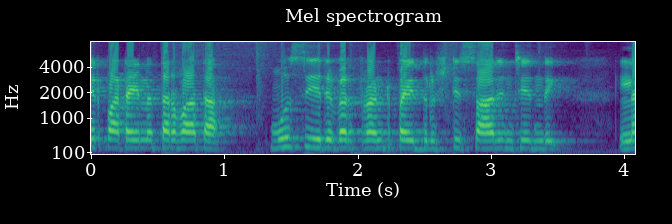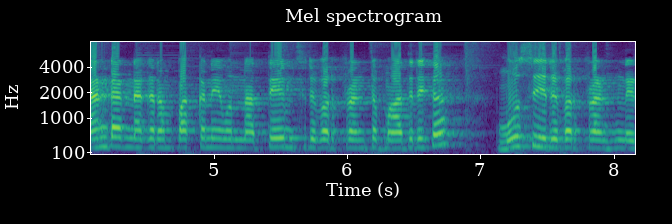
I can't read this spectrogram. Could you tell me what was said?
ఏర్పాటైన తర్వాత మూసీ రివర్ ఫ్రంట్పై దృష్టి సారించింది. లండన్ నగరం పక్కనే ఉన్న థేమ్స్ రివర్ ఫ్రంట్ మాదిరిగా మూసీ రివర్ ఫ్రంట్ని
